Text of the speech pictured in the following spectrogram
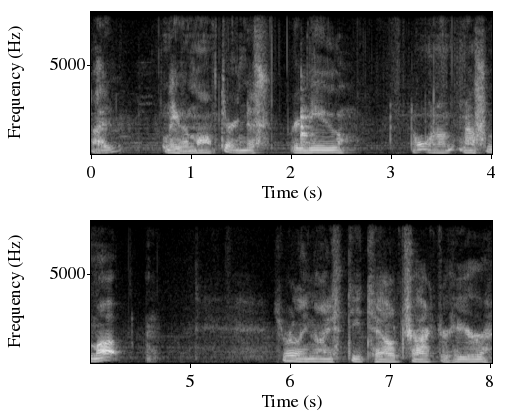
I leave them off during this review. Don't want to mess them up. It's a really nice detailed tractor here.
